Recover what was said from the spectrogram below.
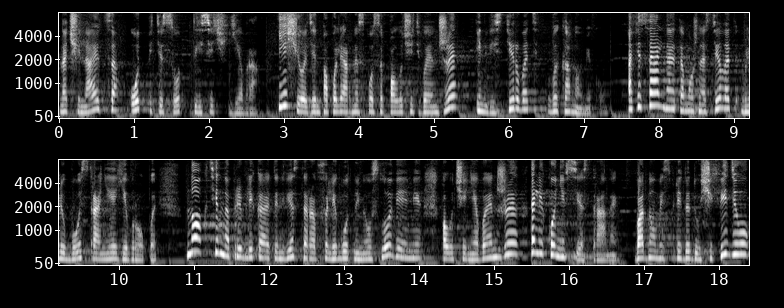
начинается от 500 тысяч евро. Еще один популярный способ получить ВНЖ – инвестировать в экономику. Официально это можно сделать в любой стране Европы, но активно привлекают инвесторов льготными условиями получения ВНЖ далеко не все страны. В одном из предыдущих видео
